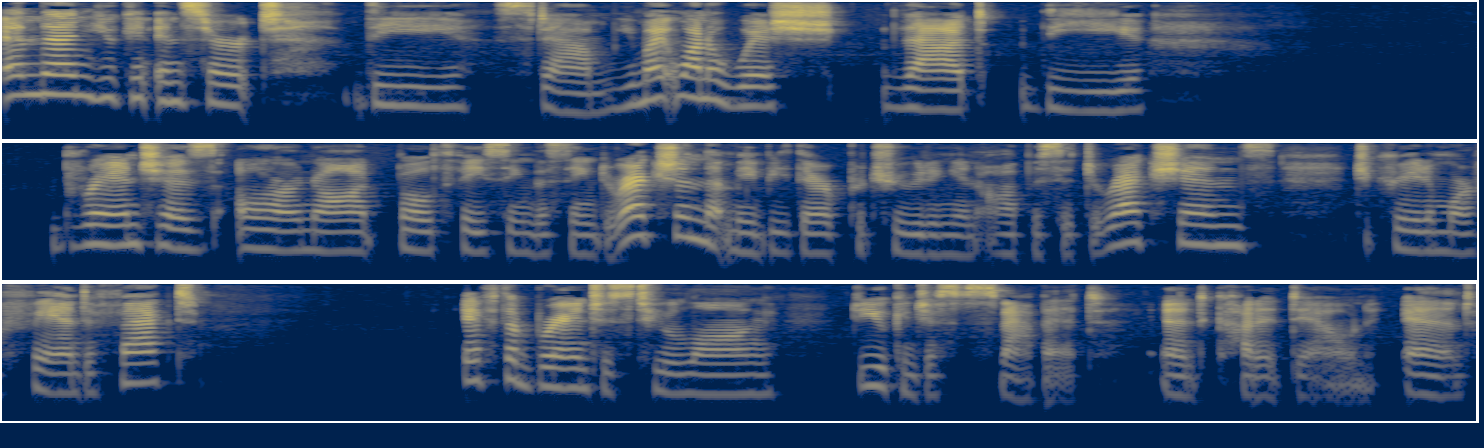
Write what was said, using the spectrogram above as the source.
And then you can insert the stem. You might want to wish that the branches are not both facing the same direction, that maybe they're protruding in opposite directions to create a more fanned effect. If the branch is too long, you can just snap it and cut it down and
